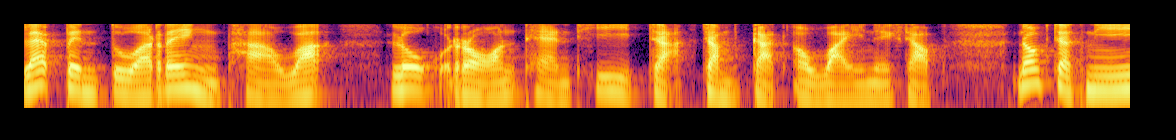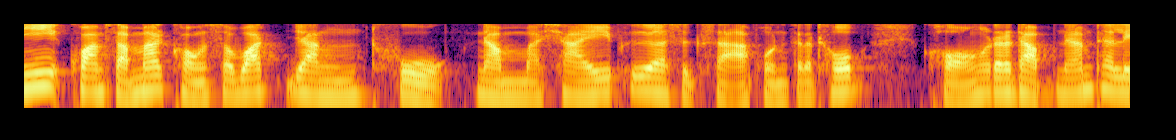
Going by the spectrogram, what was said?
และเป็นตัวเร่งภาวะโลกร้อนแทนที่จะจำกัดเอาไว้นะครับ นอกจากนี้ความสามารถของสวัสด์ยังถูกนำมาใช้เพื่อศึกษาผลกระทบของระดับน้ำทะเล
